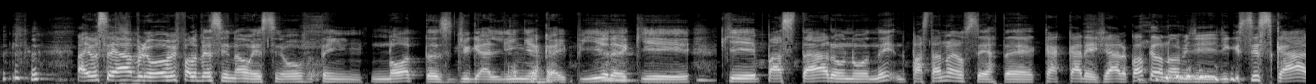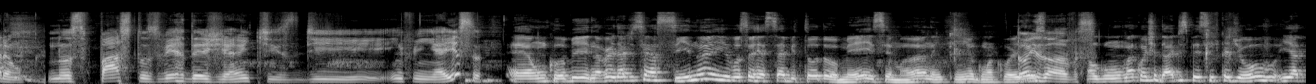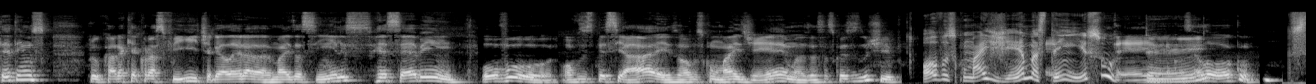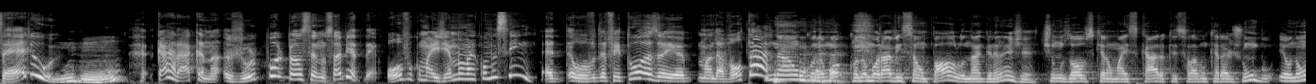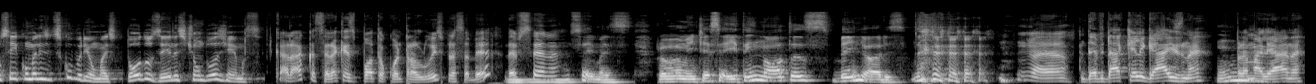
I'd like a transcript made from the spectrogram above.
aí você abre o ovo e fala bem assim: não, esse ovo tem notas de galinha caipira que, que pastaram no. Nem, pastar não é o certo, é cacarejaram. Qual que é o nome de, de. ciscaram nos pastos verdejantes de. Enfim, é isso? É um clube. Na verdade, você assina e você recebe todo mês, semana, enfim, alguma coisa. Dois ovos. Alguma quantidade específica de ovo e até tem tem os. Pro cara que é crossfit, a galera mais assim, eles recebem ovo, ovos especiais, ovos com mais gemas, essas coisas do tipo. Ovos com mais gemas? Tem isso? Tem, tem. é louco. Sério? Uhum. Caraca, não, eu juro por, pra você, não sabia. Tem ovo com mais gema, mas como assim? É ovo defeituoso, eu ia mandar voltar. Não, quando eu, quando eu morava em São Paulo, na granja, tinha uns ovos que eram mais caros, que eles falavam que era jumbo. Eu não sei como eles descobriam, mas todos eles tinham duas gemas. Caraca, será que eles botam contra a luz pra saber? Deve ser, né? Não sei, mas provavelmente esse aí tem notas bem melhores. é, deve dar aquele gás, né? Hum. Pra malhar, né?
